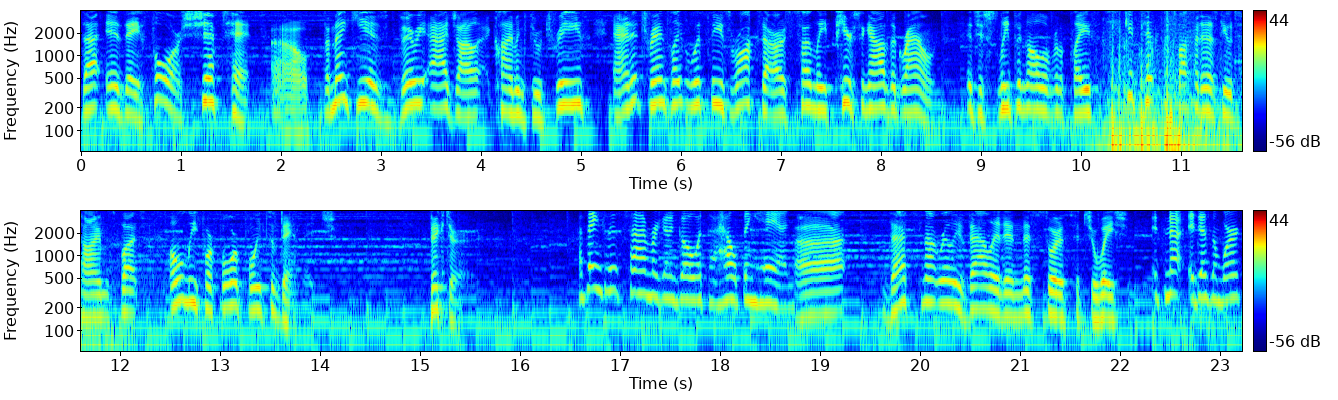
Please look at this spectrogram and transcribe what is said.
that is a four shift hit. Ow. The Mankey is very agile at climbing through trees, and it translates with these rocks that are suddenly piercing out of the ground. It's just leaping all over the place, gets hit, buffeted a few times, but only for four points of damage. Victor. I think this time we're gonna go with a helping hand. Uh, that's not really valid in this sort of situation. It's not. It doesn't work.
